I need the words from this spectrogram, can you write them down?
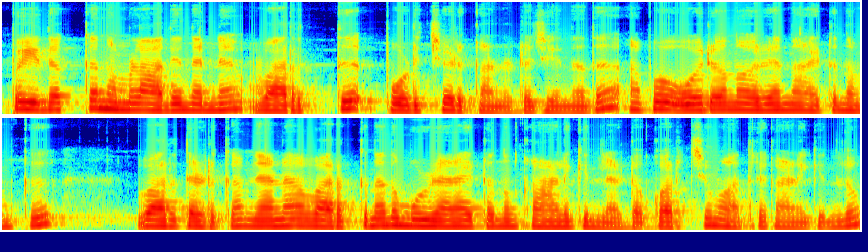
അപ്പോൾ ഇതൊക്കെ നമ്മൾ ആദ്യം തന്നെ വറുത്ത് പൊടിച്ചെടുക്കുകയാണ് കേട്ടോ ചെയ്യുന്നത്. അപ്പോൾ ഓരോന്നോരോന്നായിട്ട് നമുക്ക് വറുത്തെടുക്കാം. ഞാൻ വറുക്കുന്നത് മുഴുവനായിട്ടൊന്നും കാണിക്കുന്നില്ല കേട്ടോ. കുറച്ച് മാത്രമേ കാണിക്കുന്നുള്ളൂ.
